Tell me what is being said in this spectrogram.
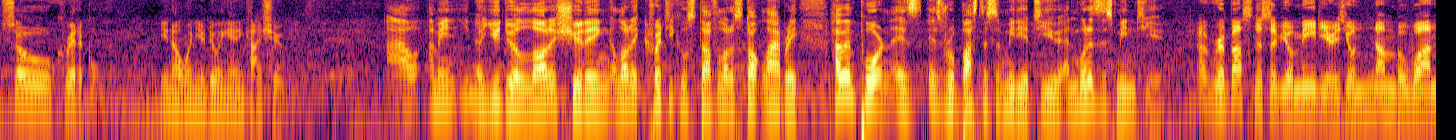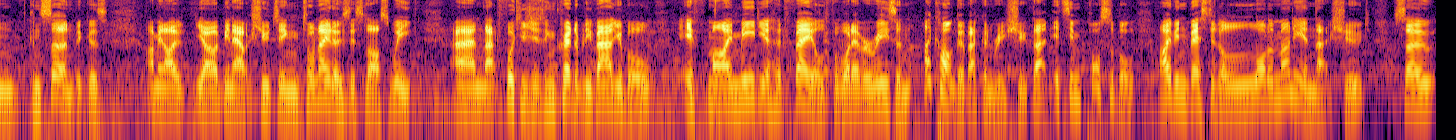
so critical, you know, when you're doing any kind of shoot. I mean, you know, you do a lot of shooting, a lot of critical stuff, a lot of stock library. How important is, is robustness of media to you, and what does this mean to you? Uh, robustness of your media is your number one concern because I mean, I, yeah, I've been out shooting tornadoes this last week, and that footage is incredibly valuable. If my media had failed for whatever reason, I can't go back and reshoot that. It's impossible. I've invested a lot of money in that shoot, so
